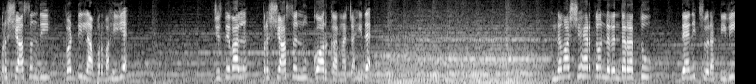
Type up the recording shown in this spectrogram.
ਪ੍ਰਸ਼ਾਸਨ ਦੀ ਵੱਡੀ ਲਾਪਰਵਾਹੀ ਹੈ ਜਿਸ ਦੇ ਵੱਲ ਪ੍ਰਸ਼ਾਸਨ ਨੂੰ ਗੌਰ ਕਰਨਾ ਚਾਹੀਦਾ ਹੈ। ਨਵਾਂ ਸ਼ਹਿਰ ਤੋਂ ਨਰਿੰਦਰ ਰੱਤੂ, ਦੈਨਿਕ ਸਵੇਰਾ ਟੀਵੀ।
